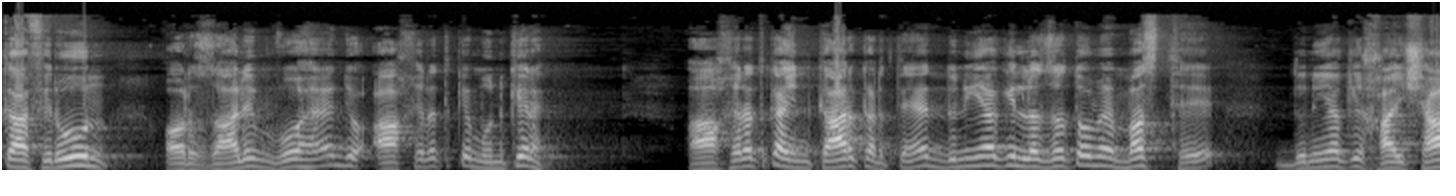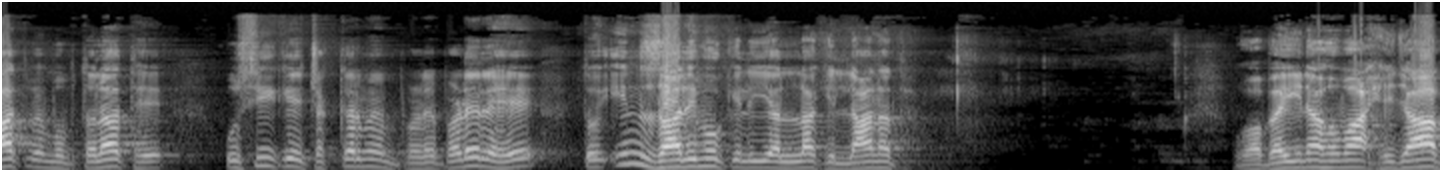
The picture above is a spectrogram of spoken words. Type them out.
کافرون۔ اور ظالم وہ ہیں جو آخرت کے منکر ہیں۔ آخرت کا انکار کرتے ہیں۔ دنیا کی لذتوں میں مست تھے، دنیا کی خواہشات میں مبتلا تھے، اسی کے چکر میں پڑے پڑے رہے۔ تو ان ظالموں کے لیے اللہ کی لانت ہے۔ وہ بینہ ہما حجاب۔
